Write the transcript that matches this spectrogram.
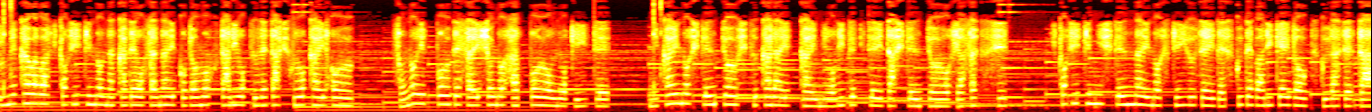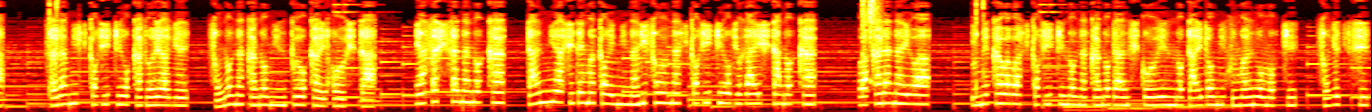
梅川は人質の中で幼い子供二人を連れた主婦を解放。その一方で最初の発砲音を聞いて、2階の支店長室から1階に降りてきていた支店長を射殺し、人質に支店内のスチール製デスクでバリケードを作らせた。さらに人質を数え上げ、その中の妊婦を解放した。優しさなのか、単に足手まといになりそうな人質を除外したのか、わからないわ。梅川は人質の中の男子行員の態度に不満を持ち、狙撃し、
